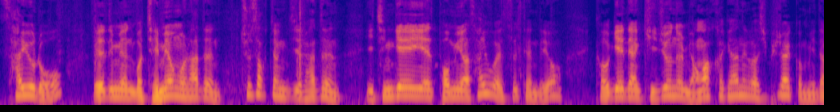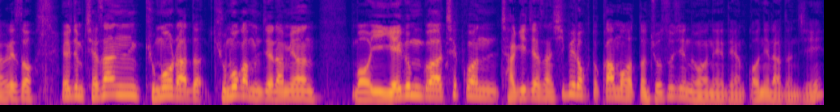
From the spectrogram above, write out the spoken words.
사유로 예를 들면 뭐 제명을 하든 출석 정지를 하든 이 징계의 범위와 사유가 있을 텐데요. 거기에 대한 기준을 명확하게 하는 것이 필요할 겁니다. 그래서 예를 들면 재산 규모라든 규모가 문제라면 뭐 이 예금과 채권 자기 재산 11억도 까먹었던 조수진 의원에 대한 건이라든지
